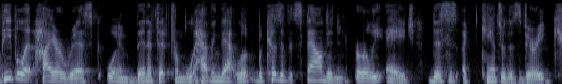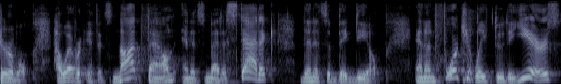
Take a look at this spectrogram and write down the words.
People at higher risk will benefit from having that look because if it's found in an early age, this is a cancer that's very curable. However, if it's not found and it's metastatic, then it's a big deal. And unfortunately, through the years,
